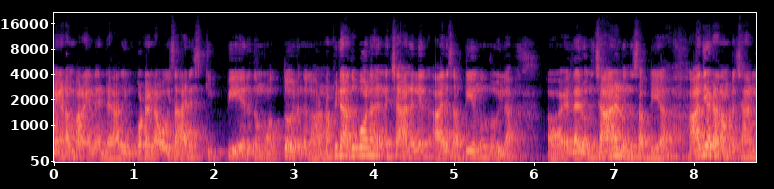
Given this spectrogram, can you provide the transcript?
മേഡം പറയുന്നതിന്റെ അത് ഇമ്പോർട്ടന്റ് വോയിസ് ആരും സ്കിപ്പ് ചെയ്യരുത് മൊത്തം ഇരുന്ന് കാണണം. പിന്നെ അതുപോലെ തന്നെ ചാനൽ ആരും സബ് ചെയ്യുന്നൊന്നുമില്ല. എല്ലാവരും ഒന്ന് ചാനൽ ഒന്ന് സബ് ചെയ്യുക. ആദ്യമായിട്ടാണ് നമ്മുടെ ചാനൽ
